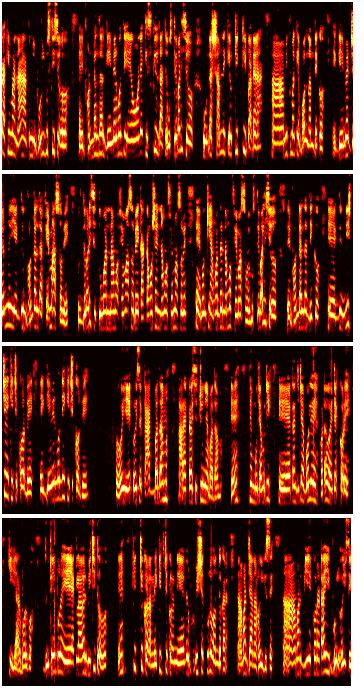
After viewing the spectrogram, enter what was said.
কাকিমা, না, তুমি ভুল বুঝতেছো। এই ভন্ডালদার গেমের মধ্যে অনেক স্কিল থাকে বুঝতে পারছ? ওনার সামনে কেউ টিকতেই পারে না। আমি তোমাকে বললাম, দেখো, এই গেমের জন্যই একদিন ভন্ডালদা ফেমাস হবে। বুঝতে পারছ? তোমার নামও ফেমাস হবে, কাকামশাইয়ের নামও ফেমাস হবে এবং কি আমাদের নামও ফেমাস হবে, বুঝতে পারছ? এই ভন্ডালদা দেখো একদম নিশ্চয়ই কিছু করবে। এই গেমের মধ্যে কিছু করবে। আমার জানা হয়ে গেছে। আমার বিয়ে করাটাই ভুল হয়েছে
